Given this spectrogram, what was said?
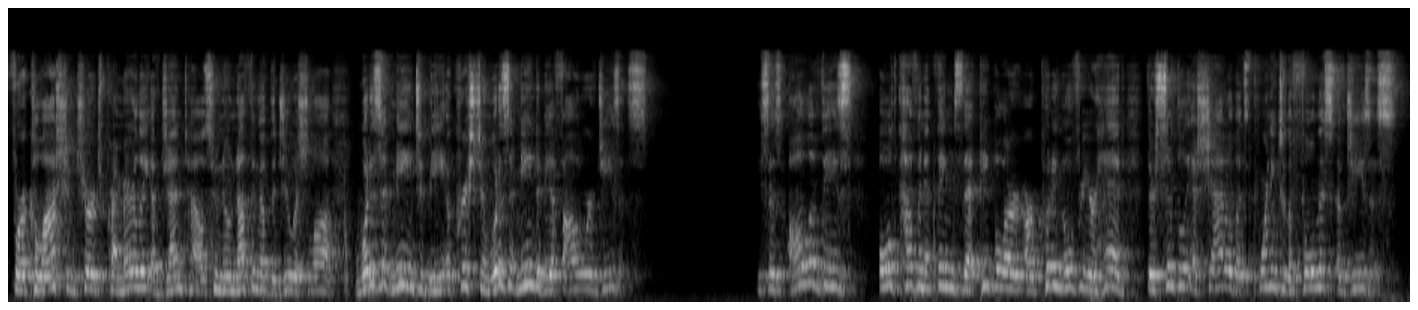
For a Colossian church, primarily of Gentiles who know nothing of the Jewish law, what does it mean to be a Christian? What does it mean to be a follower of Jesus? He says, all of these old covenant things that people are, are putting over your head, they're simply a shadow that's pointing to the fullness of Jesus.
